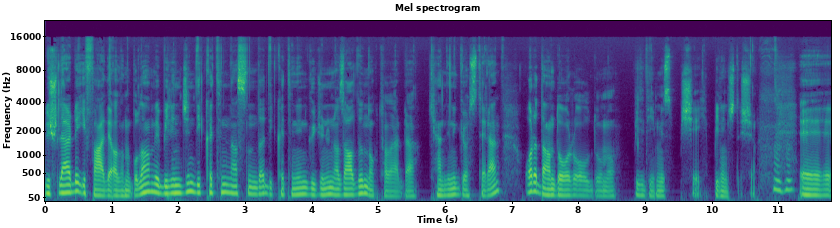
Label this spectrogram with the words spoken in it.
Düşlerde ifade alanı bulan ve bilincin dikkatinin aslında dikkatinin gücünün azaldığı noktalarda kendini gösteren oradan doğru olduğunu bildiğimiz bir şey bilinç dışı. Hı hı. E,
